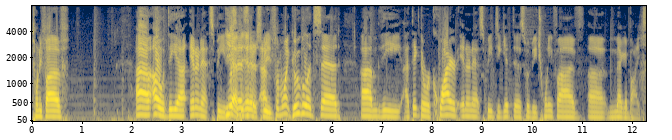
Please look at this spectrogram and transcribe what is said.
25 Uh, oh, the uh, internet speed. Yeah, the internet that, uh, speed. from what Google had said, um, the I think the required internet speed to get this would be 25 uh, megabytes.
